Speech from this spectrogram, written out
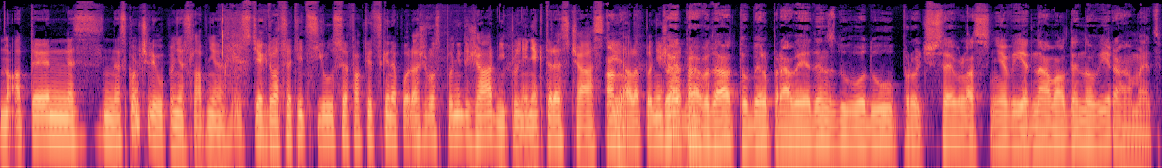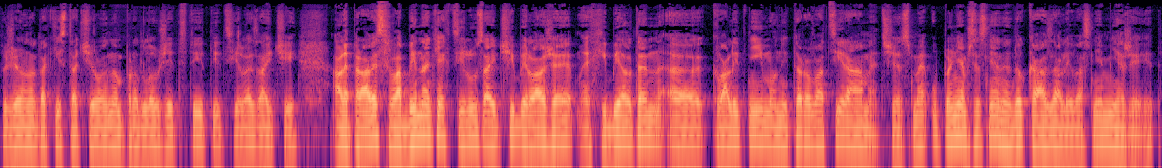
No a ty nes, neskončily úplně slavně. Z těch 20 cílů se fakticky nepodařilo splnit žádný plně. Některé z části, ano, ale plně to žádný. To je pravda, to byl právě jeden z důvodů, proč se vlastně vyjednával ten nový rámec, protože ono taky stačilo jenom prodloužit ty, ty cíle z Aichi. Ale právě slabina těch cílů z Aichi byla, že chyběl ten uh, kvalitní monitorovací rámec, že jsme úplně přesně nedokázali vlastně měřit,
